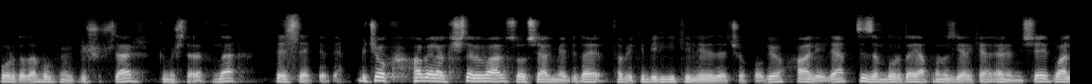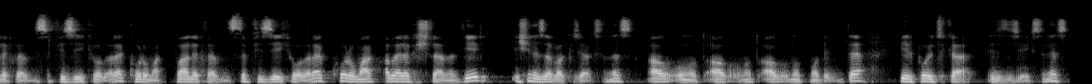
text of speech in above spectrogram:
Burada da bugün düşüşler gümüş tarafında destekledi. Birçok haber akışları var sosyal medyada. Tabii ki bilgi kirliliği de çok oluyor. Haliyle sizin burada yapmanız gereken önemli şey varlıklarınızı fiziki olarak korumak. Varlıklarınızı fiziki olarak korumak. Haber akışlarını değil işinize bakacaksınız. Al unut, al unut, al unut modelinde bir politika izleyeceksiniz.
